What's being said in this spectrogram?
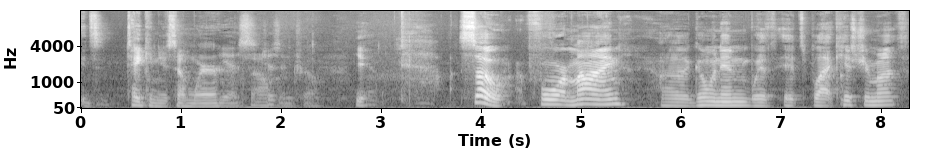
it's taking you somewhere. Yes, So, just intro. Yeah. So for mine, uh, going in with it's Black History Month,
